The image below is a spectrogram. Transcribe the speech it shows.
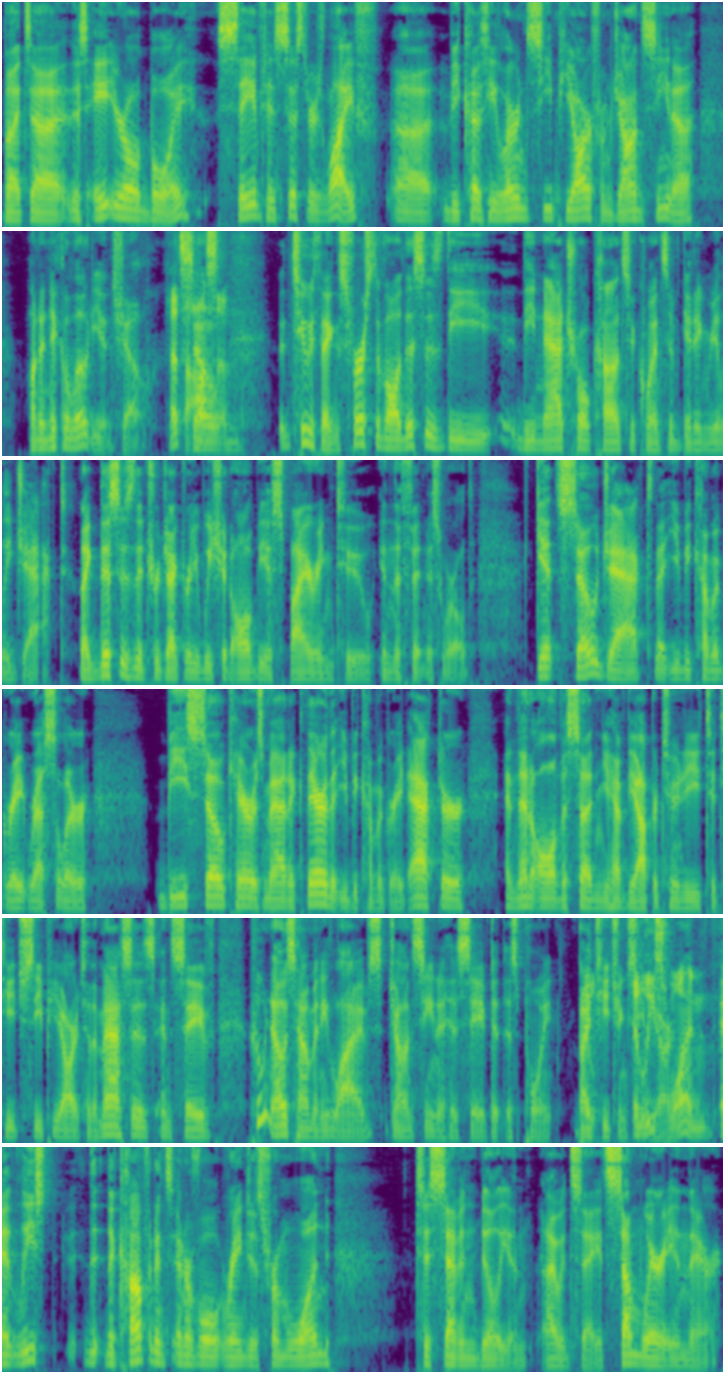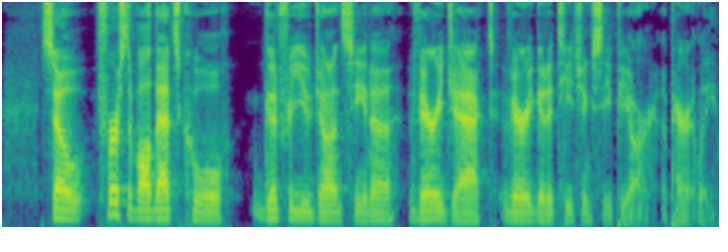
But uh, this eight year old boy saved his sister's life uh, because he learned CPR from John Cena on a Nickelodeon show. That's so, awesome two things. First of all, this is the the natural consequence of getting really jacked. Like this is the trajectory we should all be aspiring to in the fitness world. Get so jacked that you become a great wrestler, be so charismatic there that you become a great actor, and then all of a sudden you have the opportunity to teach CPR to the masses and save who knows how many lives John Cena has saved at this point by at, teaching CPR. At least one. At least the, the confidence interval ranges from 1 to 7 billion, I would say. It's somewhere in there. So, first of all, that's cool. Good for you, John Cena. Very jacked, very good at teaching CPR, apparently.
